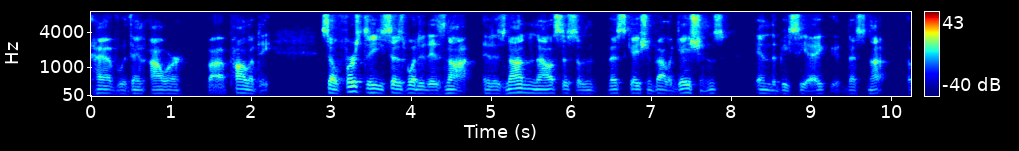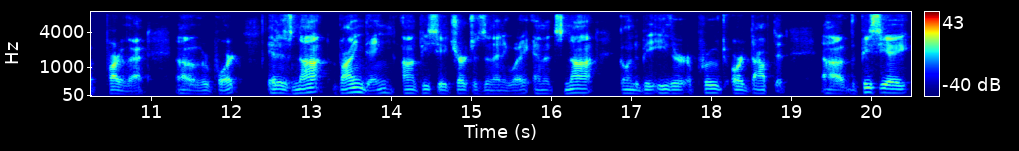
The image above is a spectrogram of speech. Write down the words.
have within our uh, polity. So first he says what it is not. It is not an analysis of investigation of allegations in the PCA. That's not a part of that uh, report. It is not binding on PCA churches in any way, and it's not going to be either approved or adopted. Uh, the PCA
